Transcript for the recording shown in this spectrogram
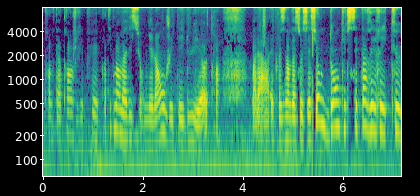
34 ans, je fait pratiquement ma vie sur Milan, où j'ai été élue et autres, voilà, et présidente d'association. Donc, il s'est avéré que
